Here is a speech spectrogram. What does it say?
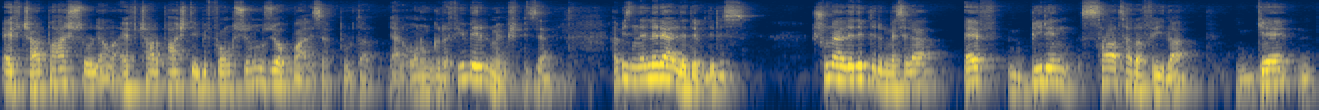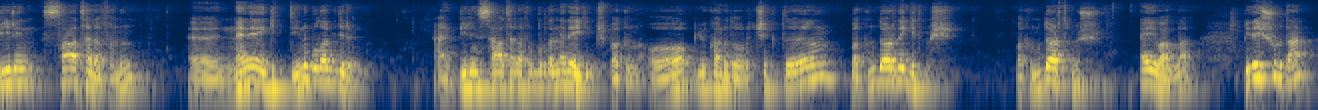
f çarpı h soruluyor ama f çarpı h diye bir fonksiyonumuz yok maalesef burada. Yani onun grafiği verilmemiş bize. Ha biz neleri elde edebiliriz? Şunu elde edebilirim mesela f 1'in sağ tarafıyla g 1'in sağ tarafının e, nereye gittiğini bulabilirim. Yani birin sağ tarafı burada nereye gitmiş bakın. Hop yukarı doğru çıktım. Bakın 4'e gitmiş. Bakın bu 4'müş. Eyvallah. Bir de şuradan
